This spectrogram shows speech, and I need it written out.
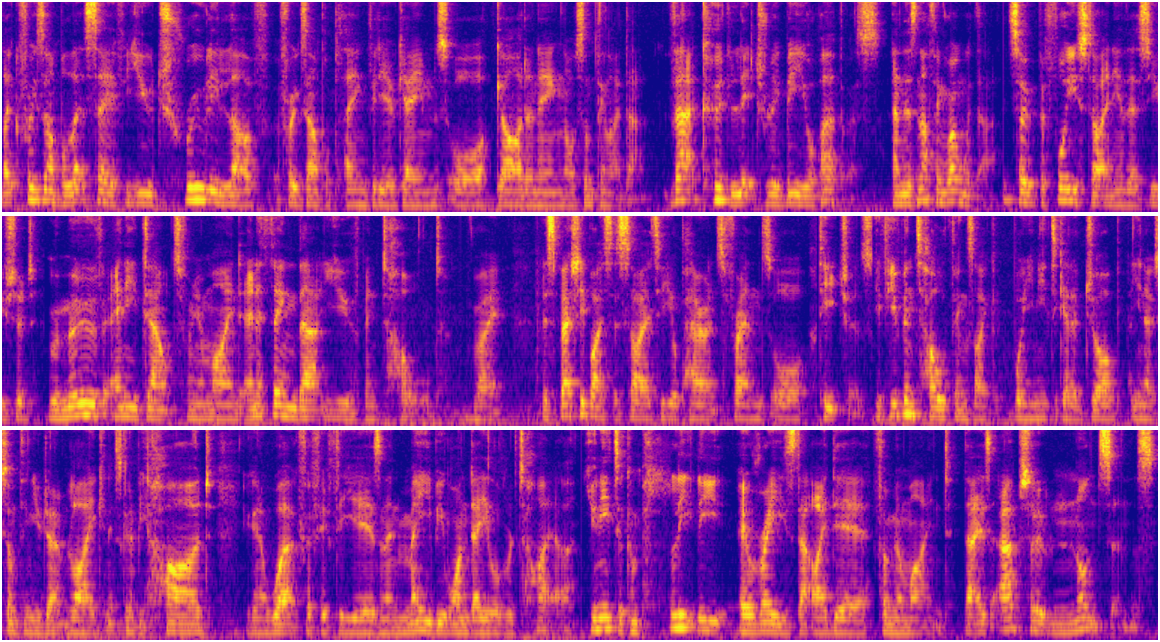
Like, for example, let's say if you truly love, for example, playing video games or gardening or something like that, that could literally be your purpose. And there's nothing wrong with that. So before you start any of this, you should remove any doubts from your mind, anything that you've been told, right? Especially by society, your parents, friends, or teachers. If you've been told things like, well, you need to get a job, you know, something you don't like, and it's going to be hard, you're going to work for 50 years, and then maybe one day you'll retire, you need to completely erase that idea from your mind. That is absolute nonsense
